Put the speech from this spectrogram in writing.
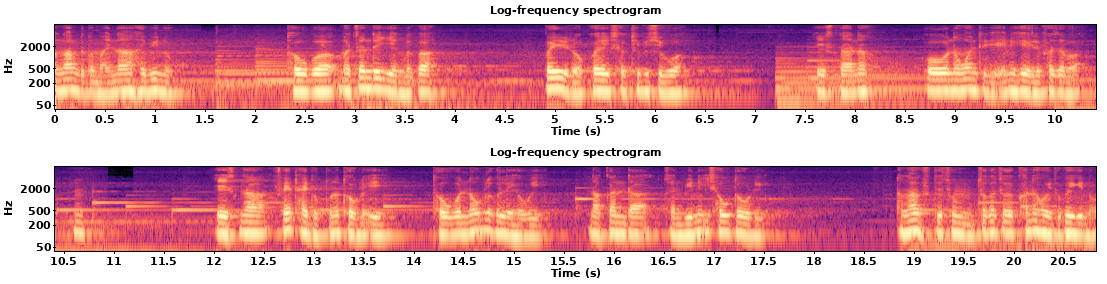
ꯑꯉꯥꯡꯗ ꯑꯗꯨꯃꯥꯏꯅ ꯍꯥꯏꯕꯤꯅꯨ ꯊꯧꯕ ꯃꯆꯟꯗ ꯌꯦꯡꯂꯒ ꯄꯩꯔꯤꯔꯣ ꯑꯩꯈꯣꯏ ꯁꯛꯊꯤꯕꯤꯁꯤꯕꯨ ꯌꯦꯁꯅꯥꯅ ꯑꯣ ꯅꯉꯣꯟꯗꯗꯤ ꯑꯩꯅ ꯍꯦꯜꯂꯤ ꯐꯖꯕ ꯌꯦꯁꯅ ꯐꯦꯠ ꯍꯥꯏꯗꯣꯛꯇꯨꯅ ꯊꯣꯛꯂꯛꯏ ꯊꯧꯕ ꯅꯣꯛꯂꯒ ꯂꯩꯍꯧꯏ ꯅꯥꯀꯟꯗ ꯆꯟꯕꯤꯅ ꯏꯁꯧ ꯇꯧꯔꯤ ꯑꯉꯥꯡꯁꯤꯗ ꯁꯨꯝ ꯆꯒꯠ ꯆꯒꯠ ꯈꯟꯅꯍꯣꯏꯗꯣ ꯀꯩꯒꯤꯅꯣ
